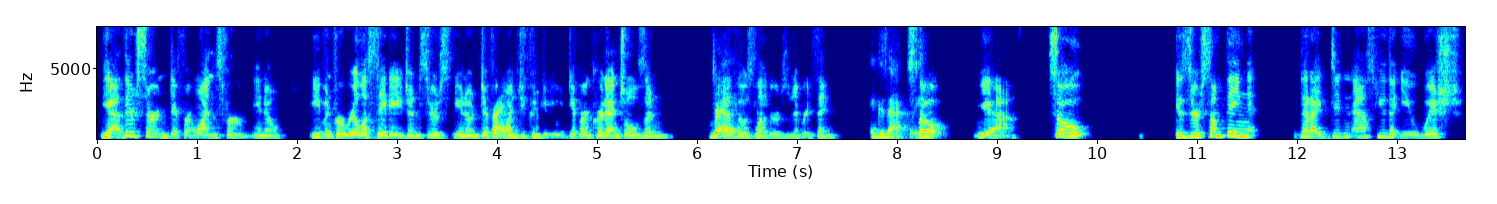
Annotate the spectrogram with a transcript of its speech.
Yeah, there's certain different ones for you know even for real estate agents. There's you know different right. ones you can do different credentials and right. add those letters and everything. Exactly. So yeah. So is there something that I didn't ask you that you wish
